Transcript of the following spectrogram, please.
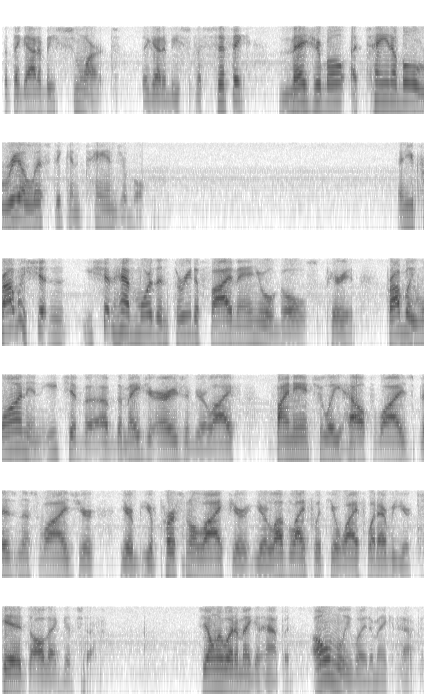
but they got to be smart. They got to be specific, measurable, attainable, realistic, and tangible. And you probably shouldn't you shouldn't have more than 3 to 5 annual goals, period. Probably one in each of, of the major areas of your life, financially, health-wise, business-wise, your your your personal life, your your love life with your wife, whatever, your kids, all that good stuff. It's the only way to make it happen. Only way to make it happen.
